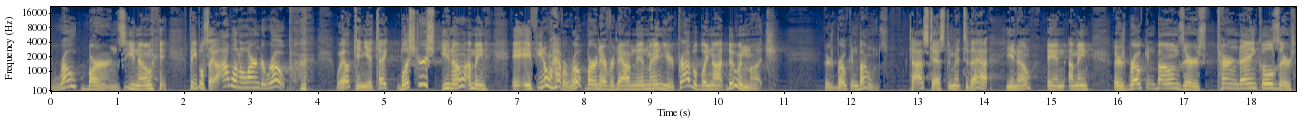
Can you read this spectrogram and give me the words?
rope burns. You know, people say I want to learn to rope. Well, can you take blisters? You know, I mean, if you don't have a rope burn every now and then, man, you're probably not doing much. There's broken bones. Ty's testament to that, you know. And I mean, there's broken bones, there's turned ankles, there's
